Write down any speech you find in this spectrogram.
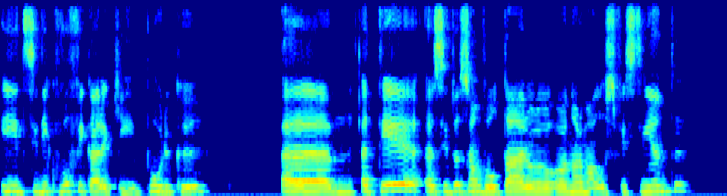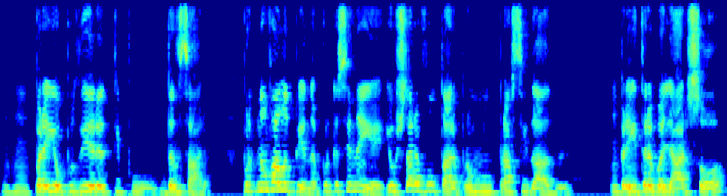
E decidi que vou ficar aqui porque uh, até a situação voltar ao, ao normal o suficiente uhum. para eu poder, tipo, dançar. Porque não vale a pena, porque a cena é eu estar a voltar para, um, para a cidade uhum. para ir trabalhar só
